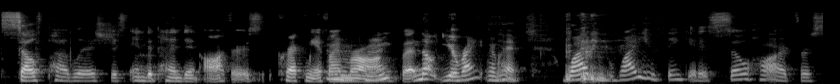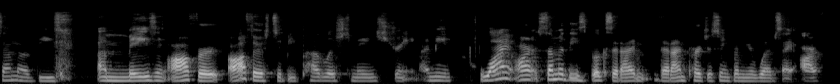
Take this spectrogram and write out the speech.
self-published just independent authors correct me if i'm Mhm. wrong but no you're right Okay. Why do you, why do you think it is so hard for some of these amazing author authors to be published mainstream? I mean, why aren't some of these books that I'm that I'm purchasing from your website are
